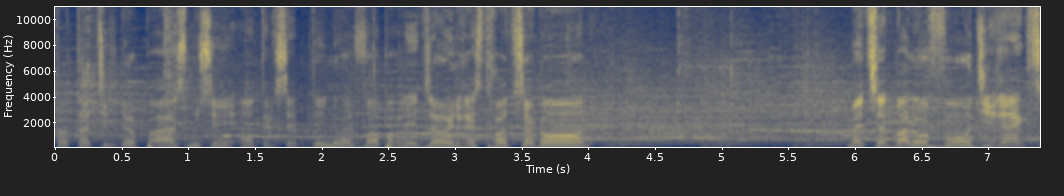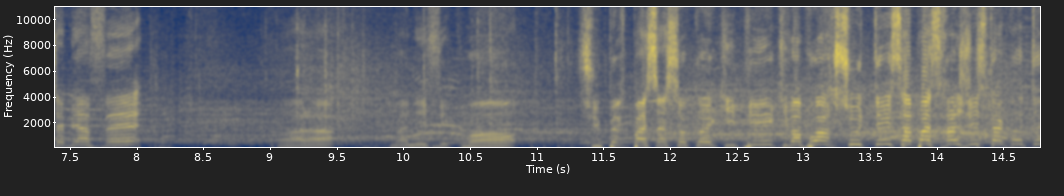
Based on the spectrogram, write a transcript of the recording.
tentative de passe, mais c'est intercepté une nouvelle fois par les Zo. Il reste 30 secondes. Mettre cette balle au fond direct, c'est bien fait. Voilà, magnifiquement. Super passe à son coéquipier qui va pouvoir shooter. Ça passera juste à côté.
